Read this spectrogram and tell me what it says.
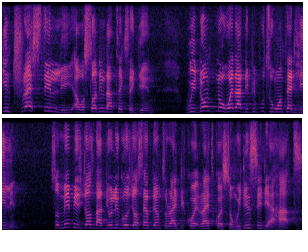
interestingly, I was studying that text again. We don't know whether the people too wanted healing. So maybe it's just that the Holy Ghost just helped them to write the right question. We didn't see their heart.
